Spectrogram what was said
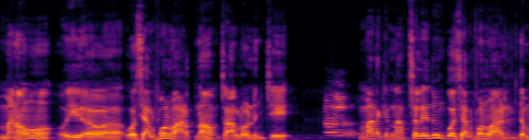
మనం ఓ సెల్ ఫోన్ వాడుతున్నాం చాలా రోజుల నుంచి మనకి నచ్చలేదు ఇంకో సెల్ ఫోన్ వాడిద్దాం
